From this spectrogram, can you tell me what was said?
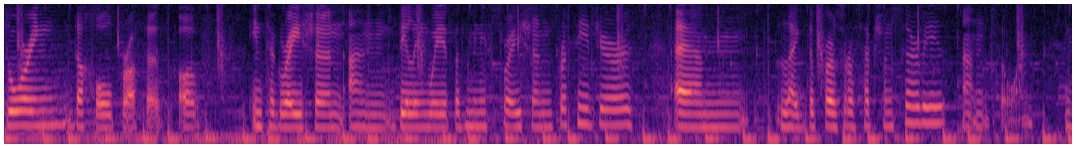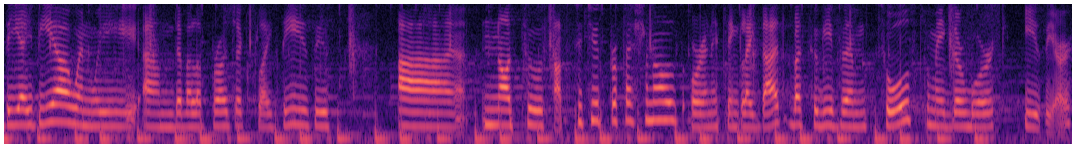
during the whole process of integration and dealing with administration procedures, um, like the first reception service and so on. The idea when we um, develop projects like these is uh, not to substitute professionals or anything like that, but to give them tools to make their work easier.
